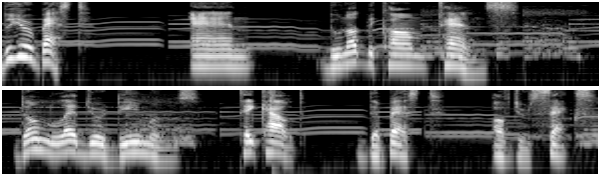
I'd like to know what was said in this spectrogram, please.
do your best and do not become tense. Don't let your demons take out the best of your sex.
